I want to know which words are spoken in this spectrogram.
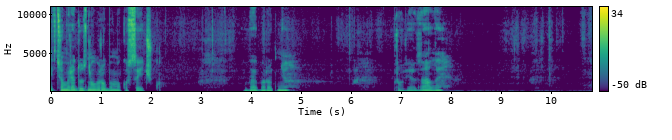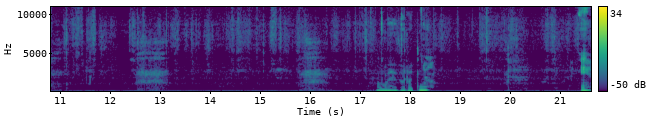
І в цьому ряду знову робимо косичку. Виворотня, пров'язали. Виворотня. І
